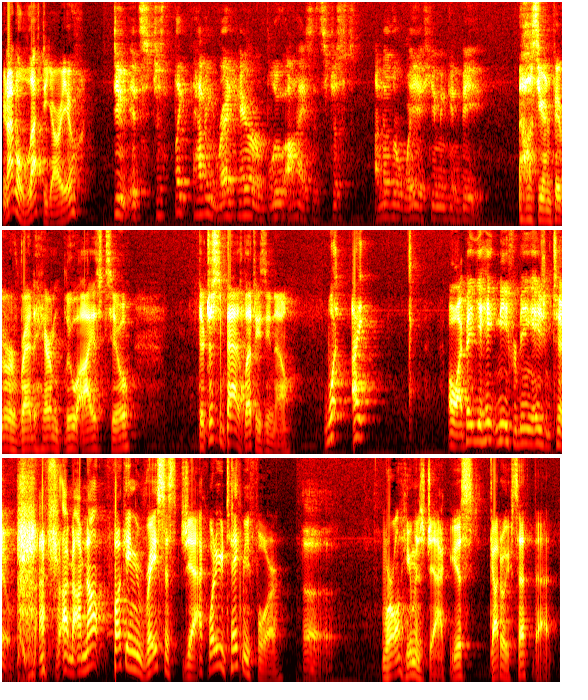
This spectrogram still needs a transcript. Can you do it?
You're not a lefty, are you? Dude, it's just like having red hair or blue eyes. It's just another way a human can be. Oh, so you're in favor of red hair and blue eyes too? They're just as bad as lefties, you know. What? I. Oh, I bet you hate me for being Asian too. I'm, I'm not fucking racist, Jack. What do you take me for? Uh. We're all humans, Jack. You just gotta accept that.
